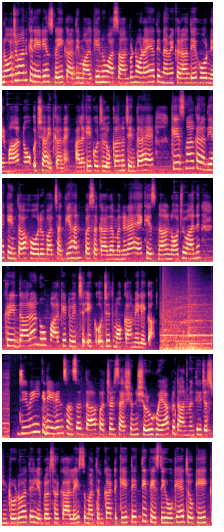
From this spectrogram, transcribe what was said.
ਨੌਜਵਾਨ ਕੈਨੇਡੀਅਨਸ ਲਈ ਘਰ ਦੀ ਮਾਲਕੀ ਨੂੰ ਆਸਾਨ ਬਣਾਉਣਾ ਹੈ ਅਤੇ ਨਵੇਂ ਘਰਾਂ ਦੇ ਹੋਰ ਨਿਰਮਾਣ ਨੂੰ ਉਤਸ਼ਾਹਿਤ ਕਰਨਾ ਹੈ। ਹਾਲਾਂਕਿ ਕੁਝ ਲੋਕਾਂ ਨੂੰ ਚਿੰਤਾ ਹੈ ਕਿ ਇਸ ਨਾਲ ਘਰਾਂ ਦੀਆਂ ਕੀਮਤਾਂ ਹੋਰ ਵੱਧ ਸਕਦੀਆਂ ਹਨ, ਪਰ ਸਰਕਾਰ ਦਾ ਮੰਨਣਾ ਹੈ ਕਿ ਇਸ ਨਾਲ ਨੌਜਵਾਨ ਖਰੀਦਦਾਰਾਂ ਨੂੰ ਮਾਰਕੀਟ ਵਿੱਚ ਇੱਕ ਉਚਿਤ ਮੌਕਾ ਮਿਲੇਗਾ। ਜਿਵੇਂ ਹੀ ਕੈਨੇਡੀਅਨ ਸੰਸਦ ਦਾ ਪੱਚਰ ਸੈਸ਼ਨ ਸ਼ੁਰੂ ਹੋਇਆ, ਪ੍ਰਧਾਨ ਮੰਤਰੀ ਜਸਟਿਨ ਟਰੂਡੋ ਅਤੇ ਲਿਬਰਲ ਸਰਕਾਰ ਲਈ ਸਮਰਥਨ ਘਟ ਕੇ 33% ਹੋ ਗਿਆ, ਜੋ ਕਿ ਇੱਕ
